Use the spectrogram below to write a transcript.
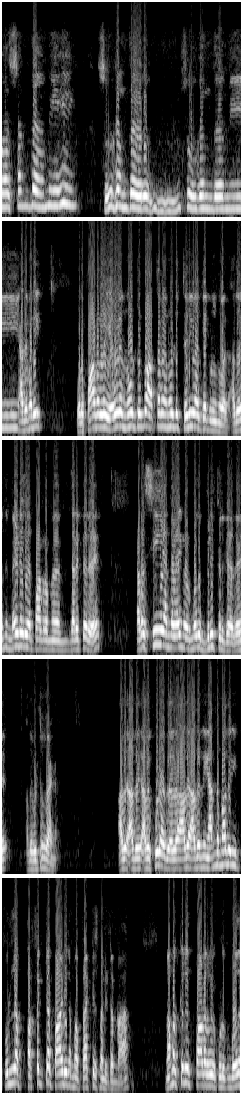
வசந்தமே சுகம் தரும் சுகந்தமே. அதே மாதிரி ஒரு பாடல்ல எவ்வளவு நோட் இருக்கோ அத்தனை நோட்டு தெளிவா கேட்கணும்னு அது வந்து மேடையில பாடுற நிறைய பேரு கடைசி அந்த லைன் வரும்போது பிரித் இருக்காது அதை விட்டுறாங்க. அது அது அது கூட அது அது- அது அதை நீங்க அந்த மாதிரி ஃபுல்லா பர்ஃபெக்டா பாடி நம்ம ப்ராக்டிஸ் பண்ணிட்டோம்னா நமக்குன்னு பாடல்கள் கொடுக்கும்போது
